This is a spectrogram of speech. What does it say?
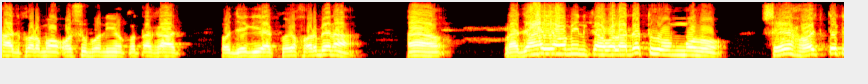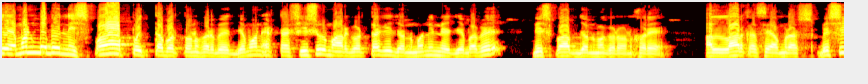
কাজ, কর্ম অশুভনীয় কথা কাজ ও যে গিয়া করে করবে না। হ্যাঁ রাজা ইয়ামিন কা ওয়ালাদাতহু উম্মুহু সে হজ থেকে এমন ভাবে নিষ্পাপ প্রত্যাবর্তন করবে, যেমন একটা শিশু মার জন্ম নিলে যেভাবে নিষ্পাপ জন্মগ্রহণ করে। আল্লাহর কাছে আমরা বেশি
